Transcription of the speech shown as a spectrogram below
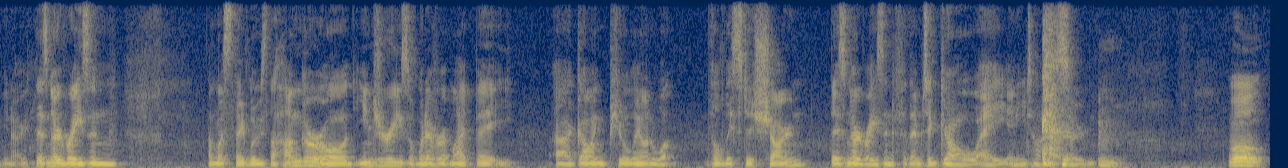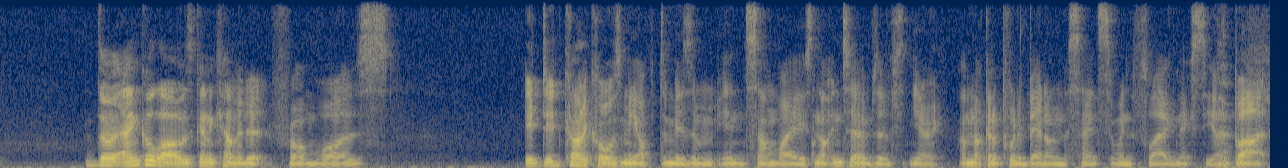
You know, there's no reason, unless they lose the hunger or injuries or whatever it might be, uh, going purely on what the list has shown. There's no reason for them to go away anytime soon. Well, the angle I was going to come at it from was it did kind of cause me optimism in some ways, not in terms of, you know, I'm not going to put a bet on the Saints to win the flag next year, but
